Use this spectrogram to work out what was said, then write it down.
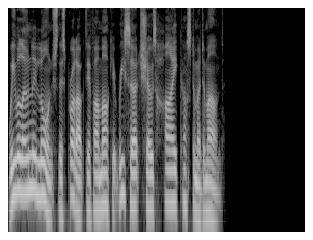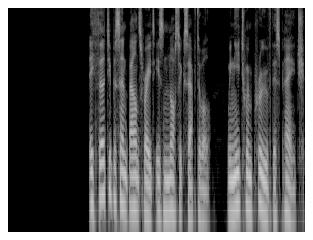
We will only launch this product if our market research shows high customer demand. A 30% bounce rate is not acceptable. We need to improve this page.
